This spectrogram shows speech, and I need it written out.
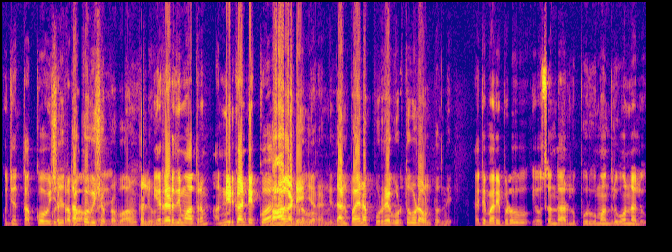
కొంచెం తక్కువ విష కొద్దిగా ప్రభావం తక్కువ విష. ప్రభావం కలిగి ఉంటుంది. ఎర్రడిది మాత్రం అన్నిటికంటే ఎక్కువ బాగా డేంజర్ అండి. దానిపైన పుర్రె గుర్తు కూడా ఉంటుంది. అయితే మరి ఇప్పుడు వ్యవసాయదారులు పురుగు మందులు కొన్నలు.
